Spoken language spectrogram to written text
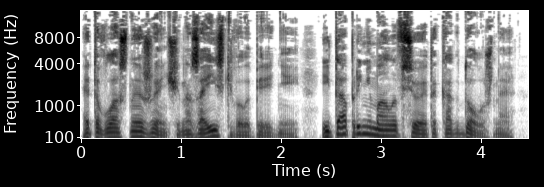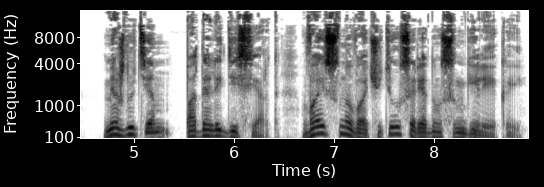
эта властная женщина, заискивала перед ней, и та принимала все это как должное. Между тем подали десерт. Вайс снова очутился рядом с Ангеликой.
